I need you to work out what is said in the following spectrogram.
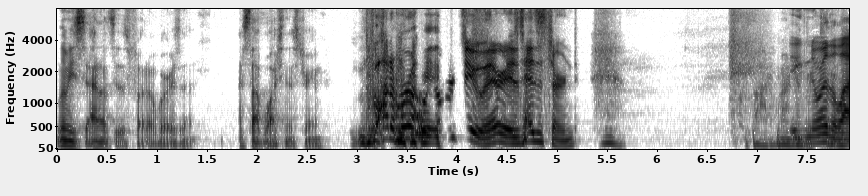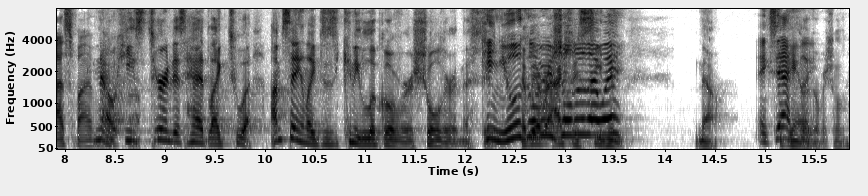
Let me see. I don't see this photo. Where is it? I stopped watching the stream. Bottom row, number two. There it is. Head is turned. Ignore the last five. No, ones. he's turned his head like to a. I'm saying, like, does can he look over his shoulder in this? suit? Can you look Have over ever his shoulder that way? him- No, you can't look over his shoulder.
